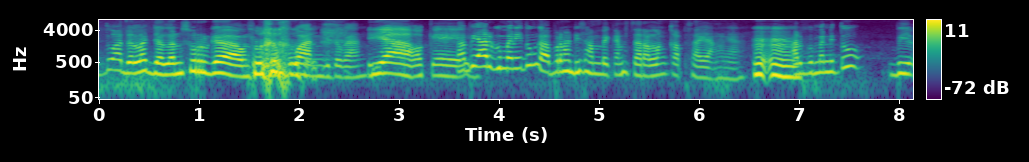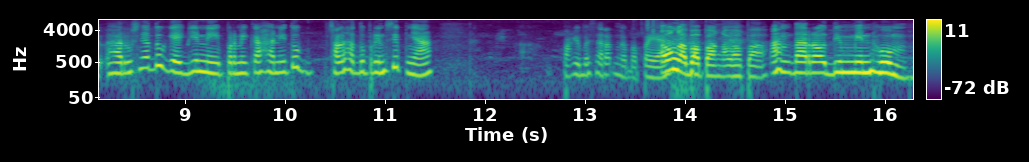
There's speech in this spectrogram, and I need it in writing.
itu adalah jalan surga untuk perempuan gitu kan. iya oke Tapi argumen itu nggak pernah disampaikan secara lengkap sayangnya. Mm-mm. Argumen itu harusnya tuh kayak gini, pernikahan itu salah satu prinsipnya pakai bahasa Arab nggak apa-apa ya. oh nggak apa-apa nggak apa-apa Antara minhum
